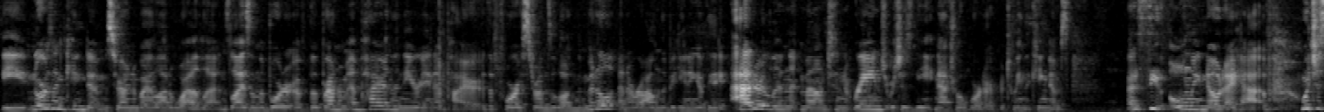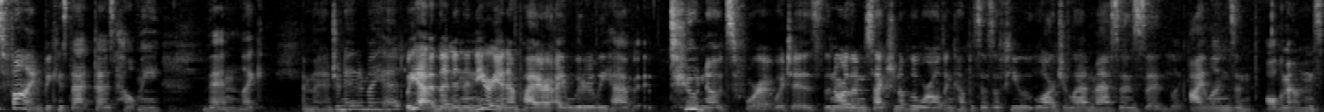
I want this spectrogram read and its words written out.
the northern kingdom, surrounded by a lot of wildlands, lies on the border of the Brenham Empire and the Nerian Empire. The forest runs along the middle and around the beginning of the Adderlin mountain range, which is the natural border between the kingdoms. That's the only note I have, which is fine because that does help me then like imagine it in my head. But yeah, and then in the Nerian Empire, I literally have two notes for it, which is the northern section of the world encompasses a few larger land masses, like islands and all the mountains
